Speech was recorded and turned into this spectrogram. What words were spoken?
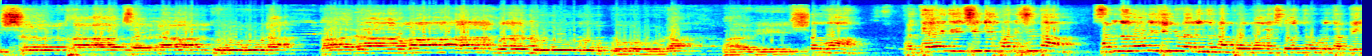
నిన్వరి కూడా పరమాత్మను కూడా పరిశుద్ధ ప్రత్యేకించి నీ పరిశుద్ధ సన్నిధిలోనికి వెళుతున్న ప్రభు స్తోత్రములు తండ్రి.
